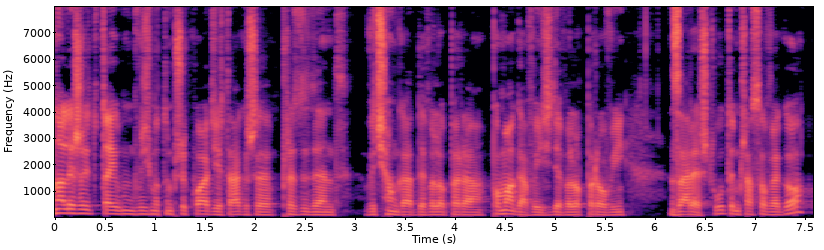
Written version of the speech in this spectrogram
no ale jeżeli tutaj mówiliśmy o tym przykładzie, tak, że prezydent wyciąga dewelopera, pomaga wyjść deweloperowi z aresztu tymczasowego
